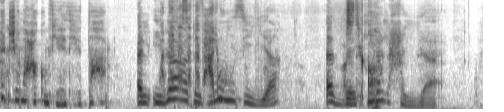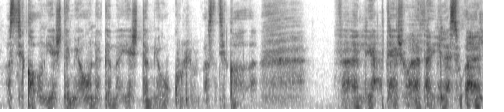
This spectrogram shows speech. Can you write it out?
من جمعكم في هذه الدار؟ الإذاعة التونسية الذاكرة. الحية أصدقاء يجتمعون كما يجتمع كل الأصدقاء فهل يحتاج هذا إلى سؤال؟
